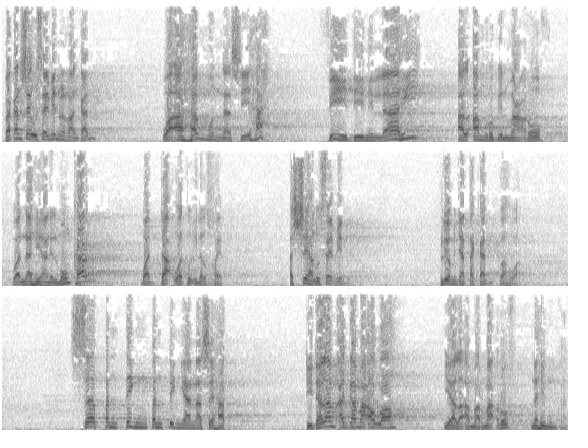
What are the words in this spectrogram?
Bahkan Syekh Utsaimin menerangkan wa ahammun nasihah fi dinillahi al amru bil ma'ruf wa nahi 'anil munkar wa da'watu ilal khair. Asy-Syaikh Al-Utsaimin Beliau menyatakan bahwa sepenting-pentingnya nasihat di dalam agama Allah ialah amar ma'ruf nahi mungkar.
